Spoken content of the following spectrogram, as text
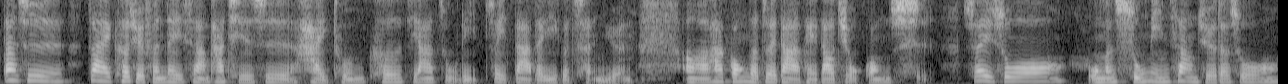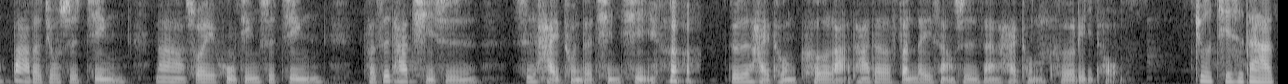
但是在科学分类上，它其实是海豚科家族里最大的一个成员。呃，它公的最大的可以到九公尺。所以说，我们俗名上觉得说大的就是鲸，那所以虎鲸是鲸，可是它其实是海豚的亲戚，就是海豚科啦。它的分类上是在海豚科里头。就其实大家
